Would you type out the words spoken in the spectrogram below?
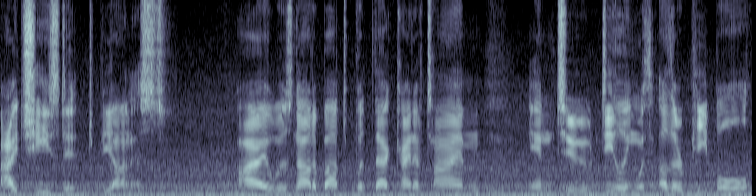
I cheesed it, to be honest. I was not about to put that kind of time into dealing with other people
